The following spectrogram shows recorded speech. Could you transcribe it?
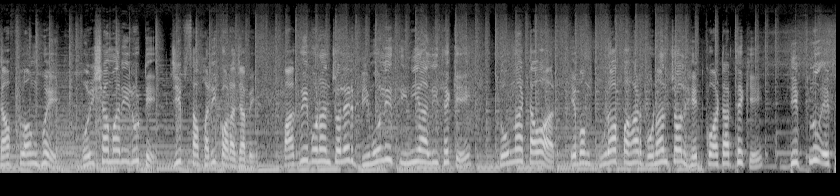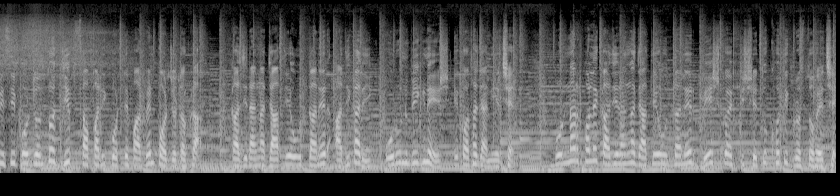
ডাফলং হয়ে বৈশামারি রুটে জিপ সাফারি করা যাবে। বাগরি বনাঞ্চলের বিমলি তিনিয়ালি থেকে দোঙ্গা টাওয়ার এবং বুড়া পাহাড় বনাঞ্চল হেডকোয়ার্টার থেকে ডিফলু এপিসি পর্যন্ত জিপ সাফারি করতে পারবেন পর্যটকরা। কাজিরাঙ্গা জাতীয় উদ্যানের আধিকারিক অরুণ বিঘ্নেশ একথা জানিয়েছেন। বন্যার ফলে কাজিরাঙ্গা জাতীয় উদ্যানের বেশ কয়েকটি সেতু ক্ষতিগ্রস্ত হয়েছে।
